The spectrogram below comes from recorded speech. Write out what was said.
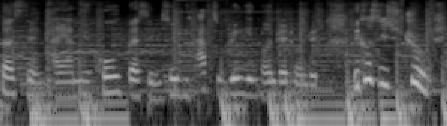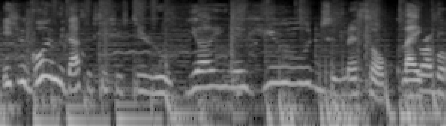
person. I am a whole person. So we have to bring in 100 100. Because it's true. If you go in with that 50 50 rule, you're in a huge mess up. Like, Trouble.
